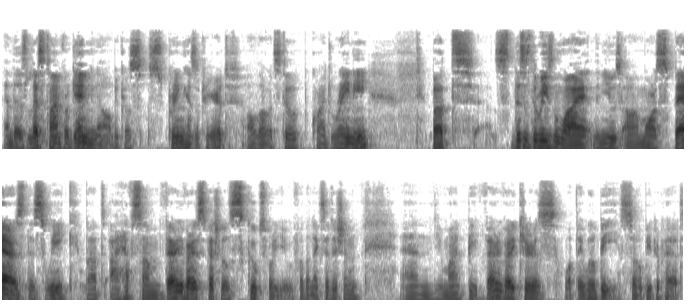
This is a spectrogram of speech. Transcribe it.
and there's less time for gaming now because spring has appeared, although it's still quite rainy. But this is the reason why the news are more sparse this week, but I have some very, very special scoops for you for the next edition and you might be very, very curious what they will be. So be prepared.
